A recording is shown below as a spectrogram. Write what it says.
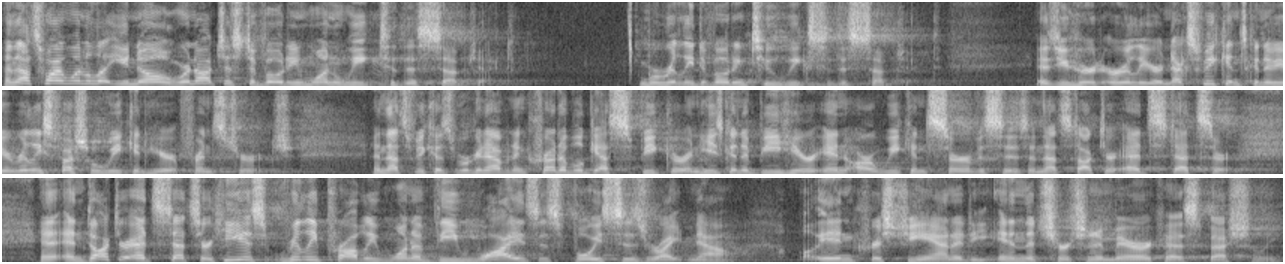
And that's why I want to let you know we're not just devoting one week to this subject, we're really devoting two weeks to this subject. As you heard earlier, next weekend's going to be a really special weekend here at Friends Church. And that's because we're going to have an incredible guest speaker, and he's going to be here in our weekend services, and that's Dr. Ed Stetzer. And, and Dr. Ed Stetzer, he is really probably one of the wisest voices right now in Christianity, in the church in America especially.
